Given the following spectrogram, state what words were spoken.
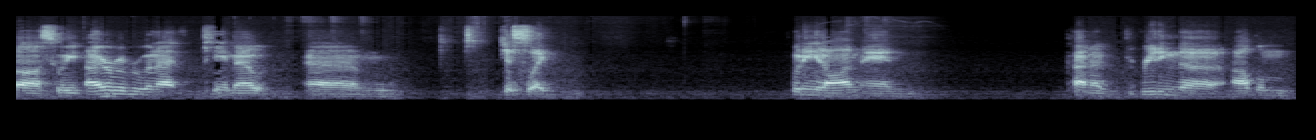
Oh, sweet. I remember when that came out, um, just like putting it on and kind of reading the album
